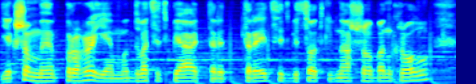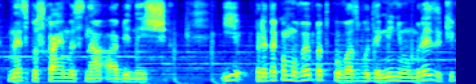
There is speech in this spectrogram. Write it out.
Якщо ми програємо 25-30% нашого банкролу, ми спускаємось на абі нижче. І при такому випадку у вас буде мінімум ризиків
